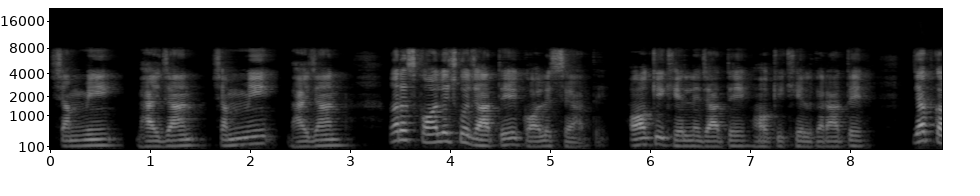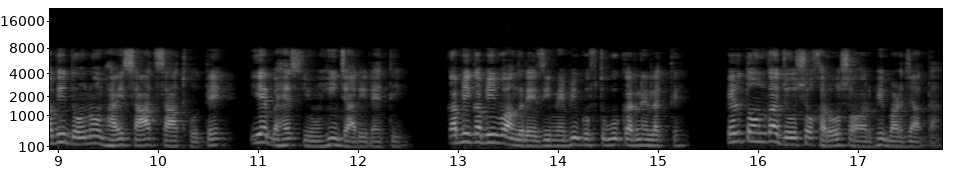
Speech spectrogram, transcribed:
شمی، بھائی جان، شمی، بھائی جان غرض کالج کو جاتے، کالج سے آتے، ہاکی کھیلنے جاتے، ہاکی کھیل کر آتے، جب کبھی دونوں بھائی ساتھ ساتھ ہوتے، یہ بحث یوں ہی جاری رہتی۔ کبھی کبھی وہ انگریزی میں بھی گفتگو کرنے لگتے، پھر تو ان کا جوش و خروش اور بھی بڑھ جاتا۔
